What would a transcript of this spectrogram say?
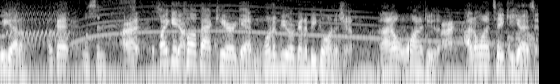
we got him. Okay, listen. All right. If I get Yeah. called back here again, one of you are going to be going to jail, and I don't want to do that. Alright. I don't want to take you guys in.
